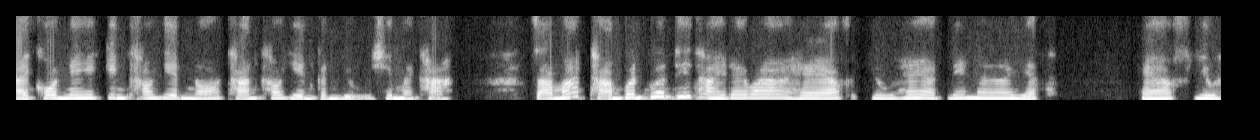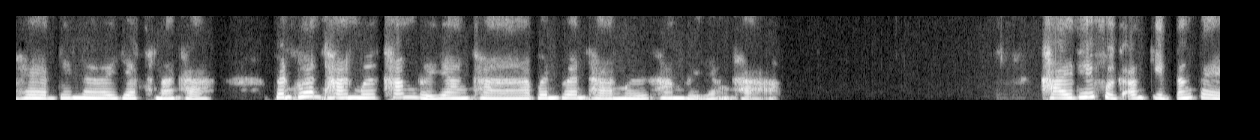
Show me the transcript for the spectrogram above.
ลาย ๆ คนนี่กินข้าวเย็นเนาะทานข้าวเย็นกันอยู่ใช่ไหมคะสามารถถามเพื่อนๆที่ไทยได้ว่า have you had dinner yet have you had dinner yet นะคะ เพื่อนๆทานมื้อค่ำหรือยังคะเพื่อนๆทานมื้อค่ำหรือยังคะใครที่ฝึกอังกฤษตั้งแต่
